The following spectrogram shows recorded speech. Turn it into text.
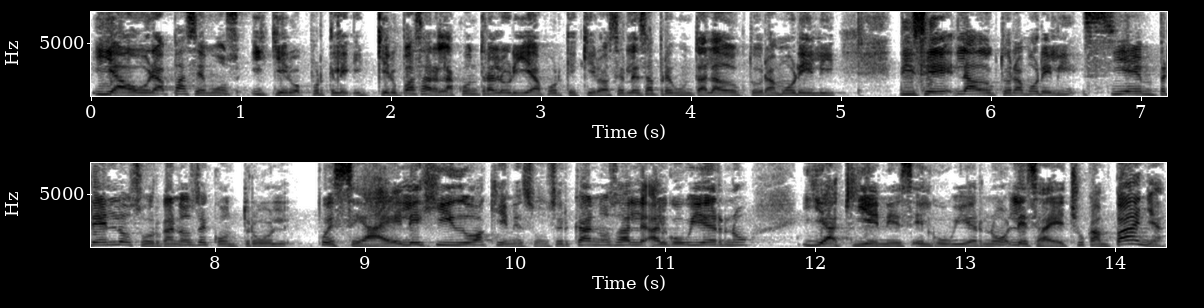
Y ahora pasemos y quiero porque quiero pasar a la contraloría porque quiero hacerle esa pregunta a la doctora Morelli. Dice la doctora Morelli siempre en los órganos de control pues se ha elegido a quienes son cercanos al, al gobierno y a quienes el gobierno les ha hecho campaña.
